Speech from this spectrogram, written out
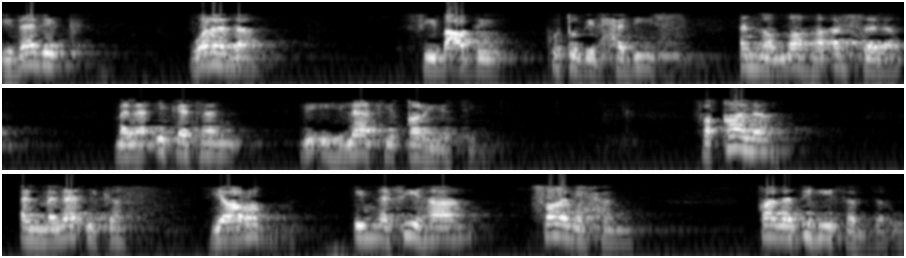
لذلك ورد في بعض كتب الحديث أن الله أرسل ملائكة لإهلاك قرية. فقال الملائكة يا رب إن فيها صالحا. قال به فابدأوا.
